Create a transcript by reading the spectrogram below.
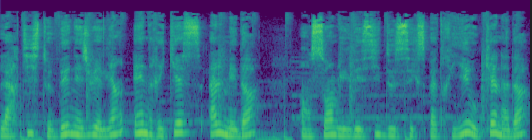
l'artiste vénézuélien Enriquez Almeida. Ensemble, ils décident de s'expatrier au Canada.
